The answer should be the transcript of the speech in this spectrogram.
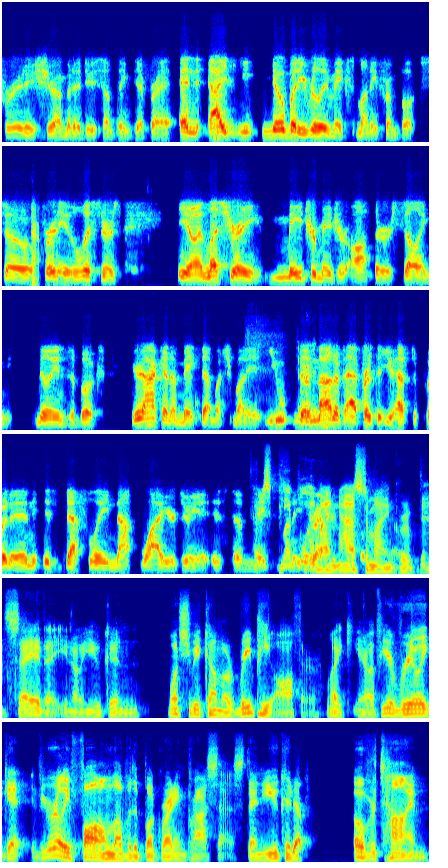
pretty sure I'm gonna do something different. And I nobody really makes money from books, so no. for any of the listeners, you know, unless you're a major major author selling millions of books, you're not going to make that much money. You the amount of effort that you have to put in is definitely not why you're doing it. Is to There's make people money. in my mastermind group that say that you know you can once you become a repeat author like you know if you really get if you really fall in love with the book writing process then you could yep. over time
